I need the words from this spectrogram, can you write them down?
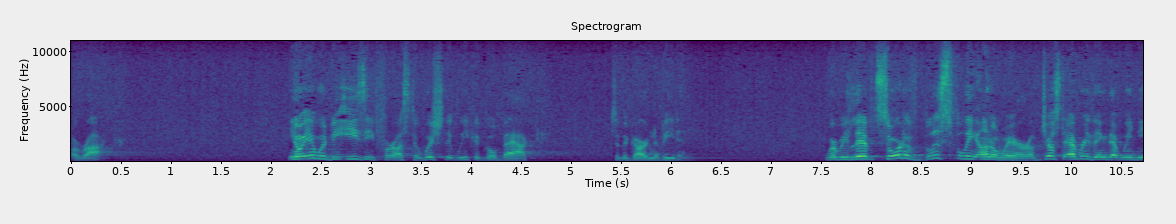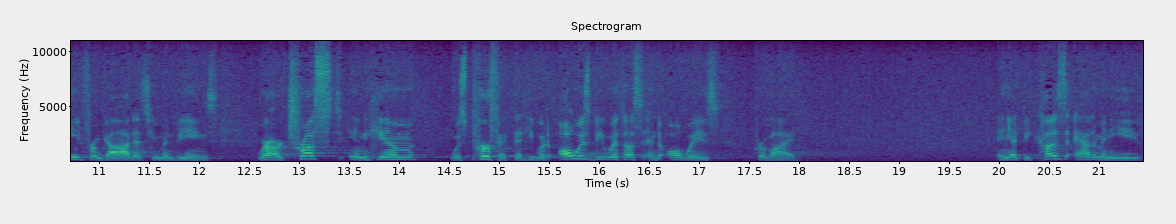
a rock. You know, it would be easy for us to wish that we could go back to the Garden of Eden, where we lived sort of blissfully unaware of just everything that we need from God as human beings, where our trust in Him was perfect, that He would always be with us and always provide. And yet, because Adam and Eve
